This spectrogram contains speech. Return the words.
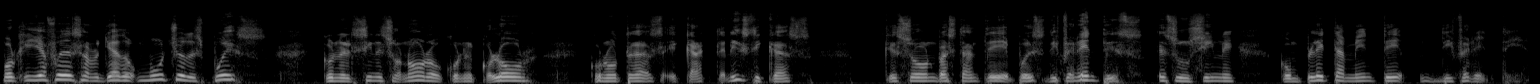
porque ya fue desarrollado mucho después con el cine sonoro, con el color, con otras eh, características que son bastante pues diferentes. Es un cine completamente diferente.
